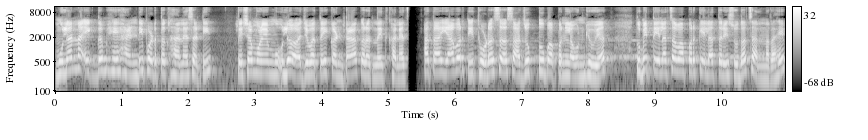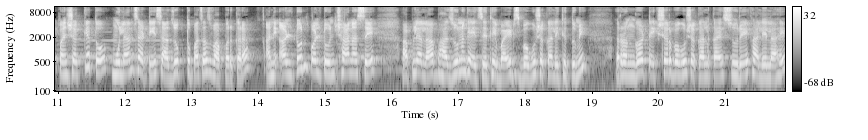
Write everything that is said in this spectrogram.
मुलांना एकदम हे हँडी पडतं खाण्यासाठी. त्याच्यामुळे मुलं अजिबातही कंटाळा करत नाहीत खाण्याचा आता यावरती थोडंसं साजूक तूप आपण लावून घेऊयात. तुम्ही तेलाचा वापर केला तरी सुद्धा चालणार आहे पण शक्यतो मुलांसाठी साजूक तुपाचाच वापर करा आणि अलटून पलटून छान असे आपल्याला भाजून घ्यायचे ते बाईट्स बघू शकाल इथे तुम्ही. रंग टेक्स्चर बघू शकाल काय सुरेख आलेला आहे.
